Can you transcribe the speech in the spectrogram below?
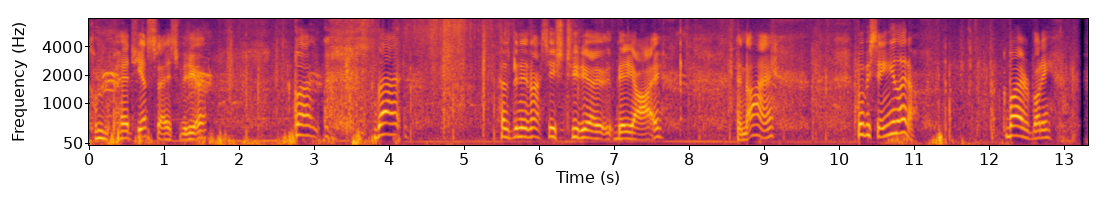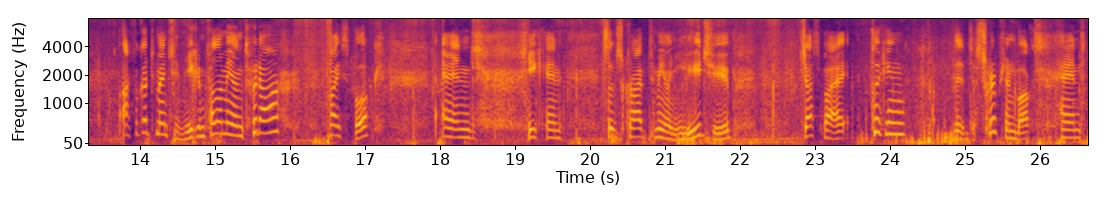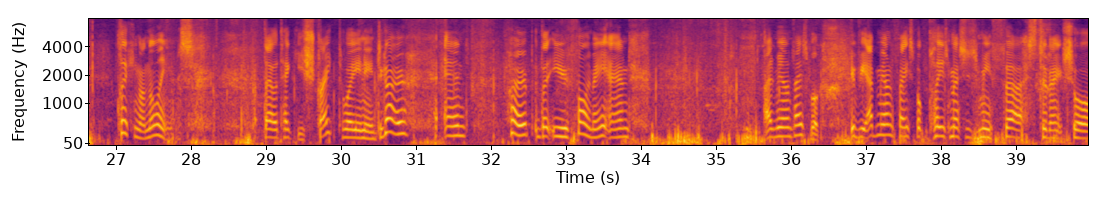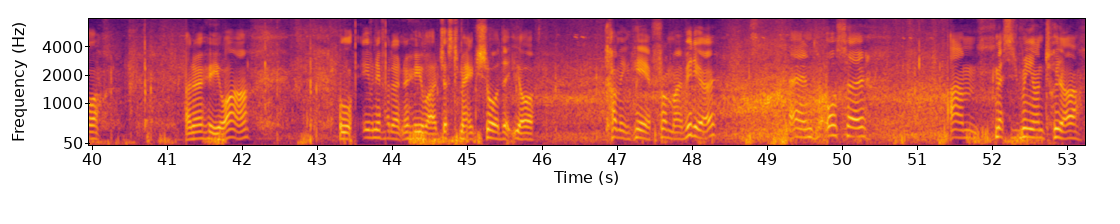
compared to yesterday's video but that has been an IC Studio video, and I will be seeing you later. Goodbye, everybody. I forgot to mention, you can follow me on Twitter, Facebook, and you can subscribe to me on YouTube just by clicking the description box and clicking on the links. They will take you straight to where you need to go and hope that you follow me and add me on Facebook. If you add me on Facebook, please message me first to make sure I know who you are. Well, even if I don't know who you are, just to make sure that you're coming here from my video. And also, um, message me on Twitter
